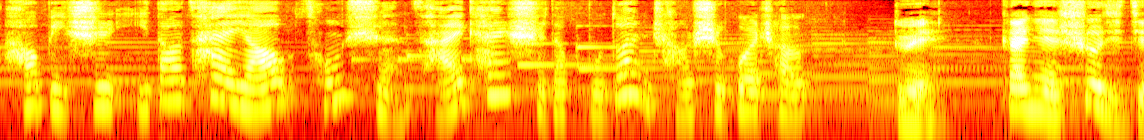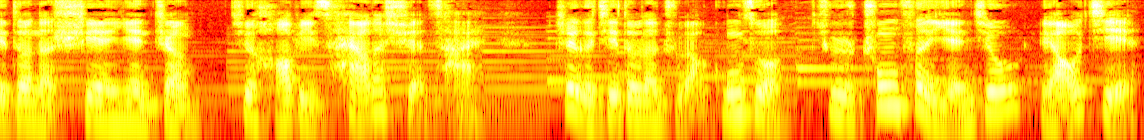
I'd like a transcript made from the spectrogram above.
好比是一道菜肴从选材开始的不断尝试过程。对，概念设计阶段的试验验证，就好比菜肴的选材，这个阶段的主要工作就是充分研究、了解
